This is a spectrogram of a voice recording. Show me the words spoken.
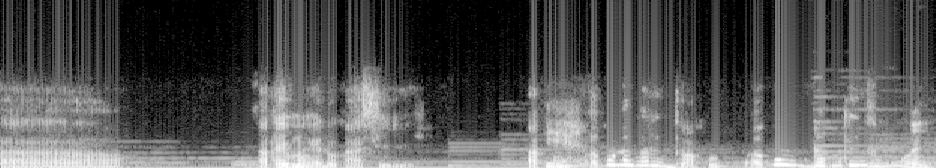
Eh katanya mengedukasi aku aku dengerin tuh aku aku dengerin semuanya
